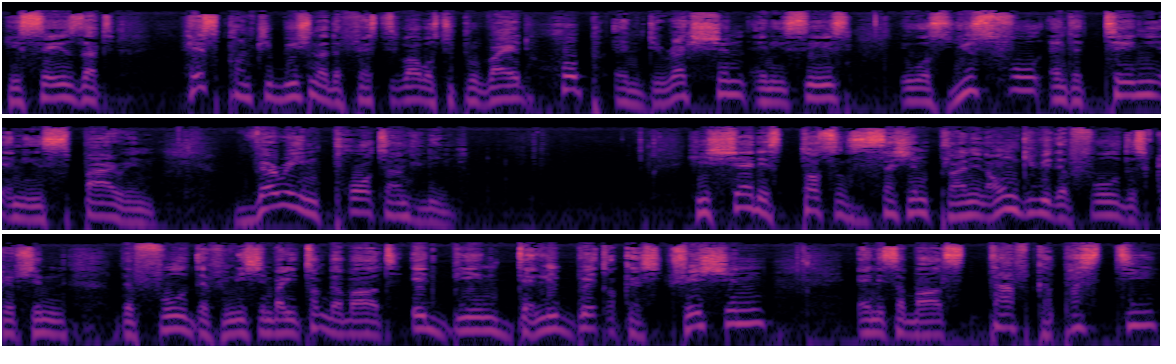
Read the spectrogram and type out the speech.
He says that his contribution at the festival was to provide hope and direction, and he says it was useful, entertaining, and inspiring. Very importantly, He shared his thoughts on succession planning. I won't give you the full description, the full definition, but he talked about it being deliberate orchestration and it's about staff capacity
